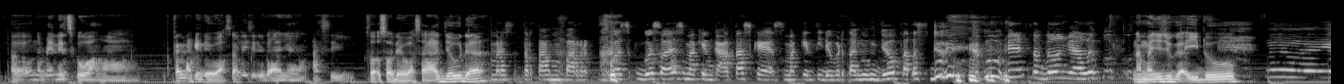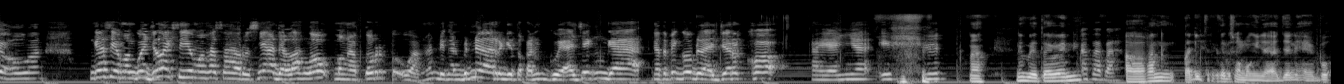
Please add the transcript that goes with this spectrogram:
eh, nge-manage keuangan. Kan makin dewasa nih ceritanya asik. Sok-sok dewasa aja udah. merasa tertampar. Gue gue soalnya semakin ke atas kayak semakin tidak bertanggung jawab atas duit gue. Sebel nggak lu? Namanya juga hidup. Eh, ya Allah. Enggak sih emang gue jelek sih emang seharusnya adalah lo mengatur keuangan dengan benar gitu kan gue aja enggak nggak tapi gue belajar kok kayaknya ih. Ini BTW nih. apa apa eh, kan tadi kita bisa ngomongin aja nih heboh.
